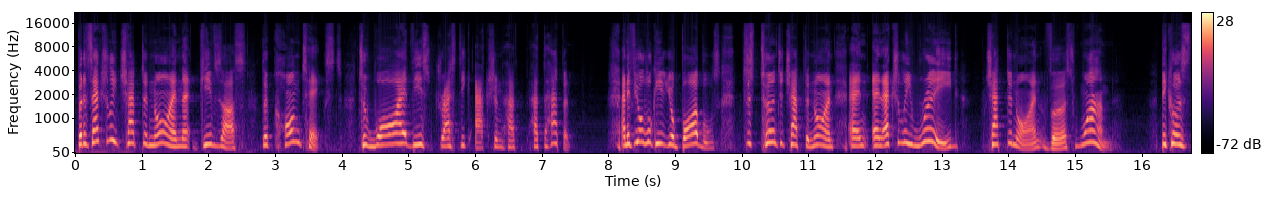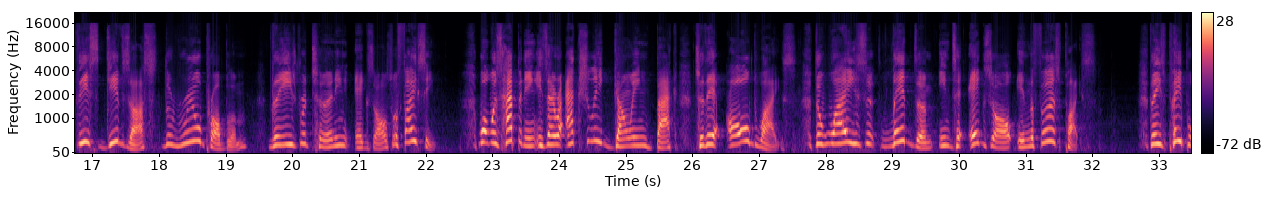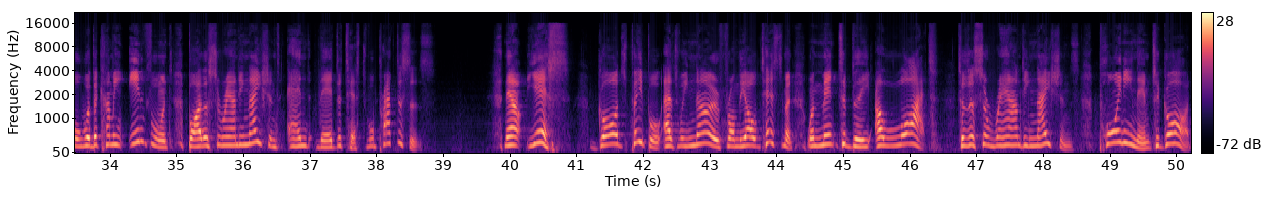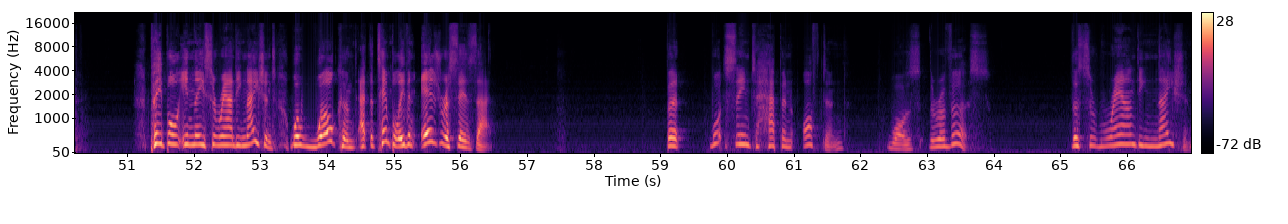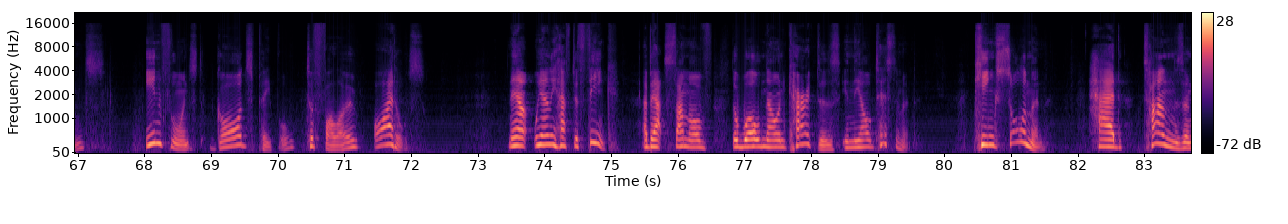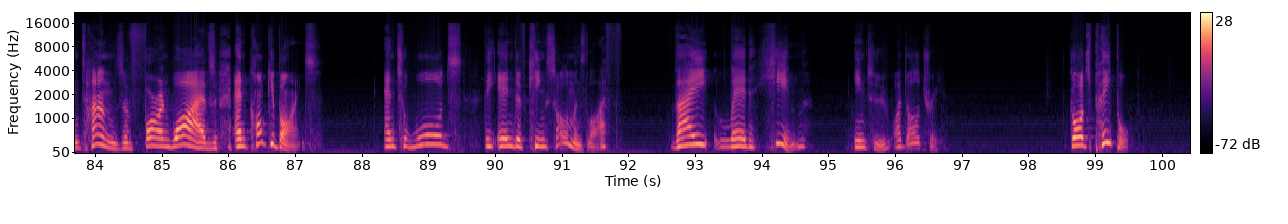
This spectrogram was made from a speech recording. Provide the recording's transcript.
But it's actually chapter 9 that gives us the context to why this drastic action had, to happen. And if you're looking at your Bibles, just turn to chapter 9 and, and actually read chapter 9, verse 1. Because this gives us the real problem these returning exiles were facing. What was happening is they were actually going back to their old ways, the ways that led them into exile in the first place. These people were becoming influenced by the surrounding nations and their detestable practices. Now, yes, God's people, as we know from the Old Testament, were meant to be a light to the surrounding nations, pointing them to God. People in these surrounding nations were welcomed at the temple. Even Ezra says that. But what seemed to happen often was the reverse. The surrounding nations influenced God's people to follow idols. Now, we only have to think about some of the well known characters in the Old Testament. King Solomon had tons and tons of foreign wives and concubines. And towards the end of King Solomon's life, they led him into idolatry. God's people,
